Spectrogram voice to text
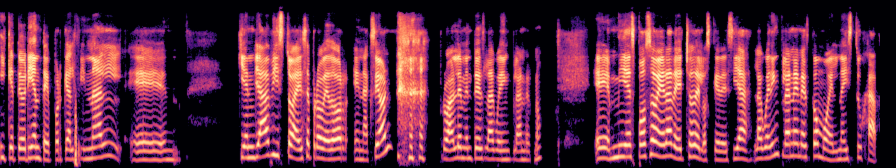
y que te oriente, porque al final, eh, quien ya ha visto a ese proveedor en acción, probablemente es la wedding planner, ¿no? Eh, mi esposo era de hecho de los que decía, la wedding planner es como el nice to have,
